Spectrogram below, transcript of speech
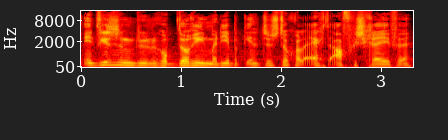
in het natuurlijk nog op Doreen, maar die heb ik intussen toch wel echt afgeschreven.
